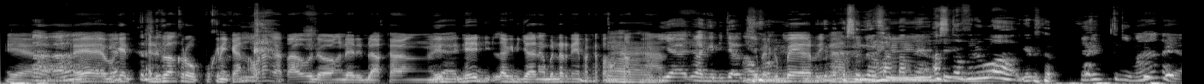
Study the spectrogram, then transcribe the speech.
Iya, Ah, ah, iya kan? mungkin Terus- ada tukang kerupuk nih kan Iya. orang nggak tahu dong dari belakang. Iya, dia, dia di- lagi di jalan yang bener nih pakai tongkat Nah. kan. Iya, lagi di jalan Geber-geber nih kan. Tiba-tiba sundel santamnya. Astagfirullah gitu. Ya, itu gimana ya?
